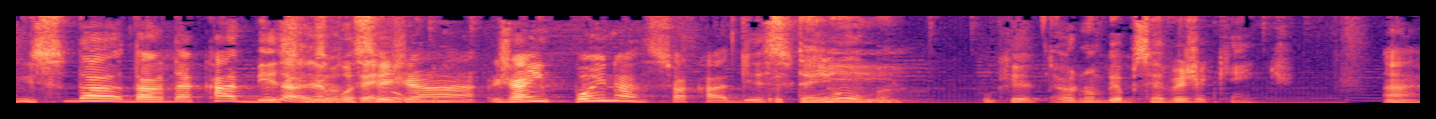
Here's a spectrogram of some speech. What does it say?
isso da, da, da cabeça, né? Você já, já impõe na sua cabeça Eu tenho que- uma. O quê? Eu não bebo cerveja quente. Ah,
